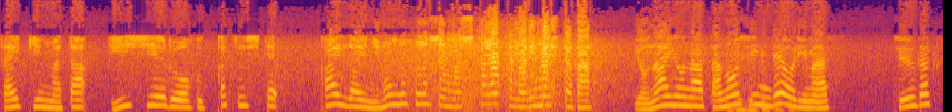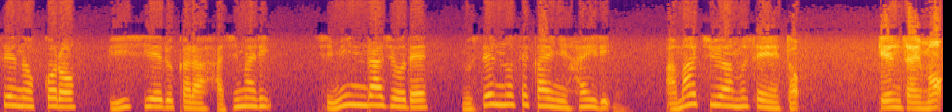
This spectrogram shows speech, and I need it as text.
最近また BCL を復活して海外日本語放送も少なくなりましたが夜な夜な楽しんでおります。中学生の頃 BCL から始まり市民ラジオで無線の世界に入りアマチュア無線へと。現在も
